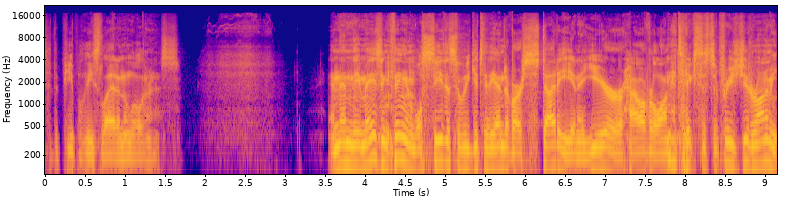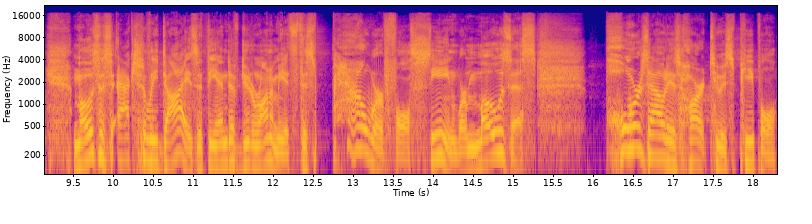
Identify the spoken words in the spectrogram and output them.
to the people he's led in the wilderness. And then the amazing thing, and we'll see this when we get to the end of our study in a year or however long it takes us to preach Deuteronomy, Moses actually dies at the end of Deuteronomy. It's this powerful scene where Moses pours out his heart to his people,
